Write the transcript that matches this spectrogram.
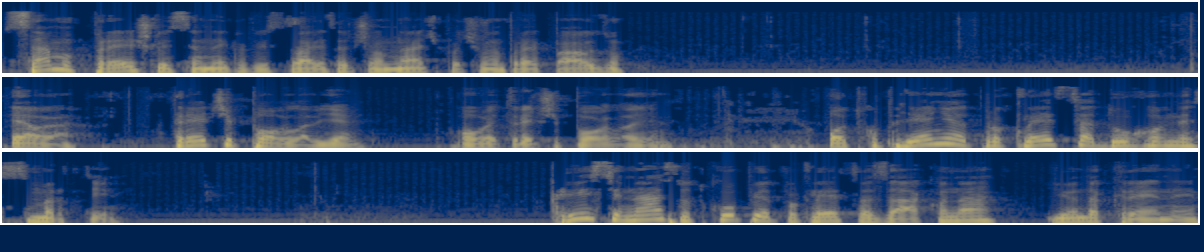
samo prešli sa nekakvih stvari. Sad ću vam naći pa ću napraviti pauzu. Evo ga, treće poglavlje. Ovo je treće poglavlje. Otkupljenje od prokletstva duhovne smrti. Krist je nas otkupio od prokletstva zakona i onda krene.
